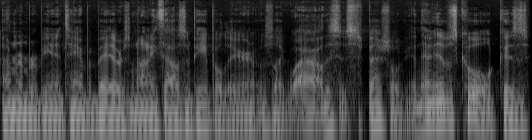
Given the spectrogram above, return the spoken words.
I remember being in Tampa Bay, there was 90,000 people there. And it was like, wow, this is special. And then it was cool because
